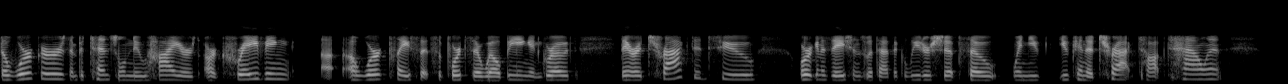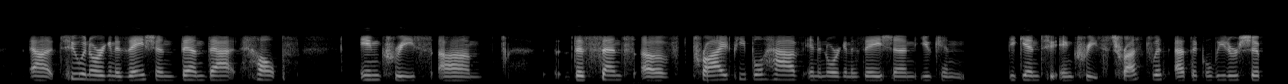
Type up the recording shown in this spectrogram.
the workers and potential new hires are craving a, a workplace that supports their well-being and growth. They're attracted to organizations with ethical leadership. So when you, you can attract top talent uh, to an organization, then that helps increase um, the sense of pride people have in an organization. You can begin to increase trust with ethical leadership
